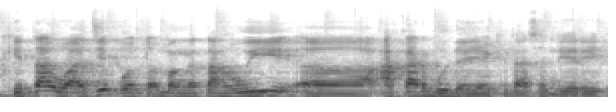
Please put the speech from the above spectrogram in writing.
kita wajib untuk mengetahui uh, akar budaya kita sendiri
